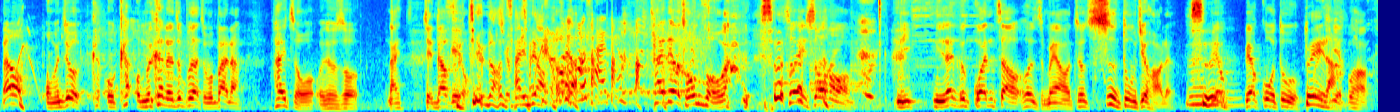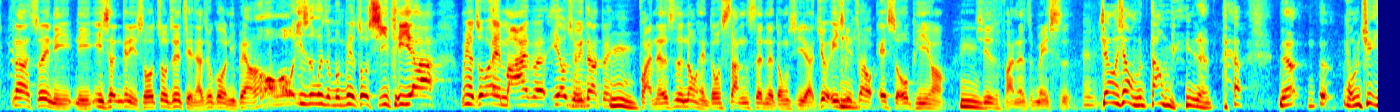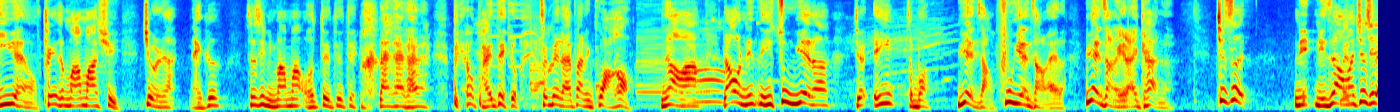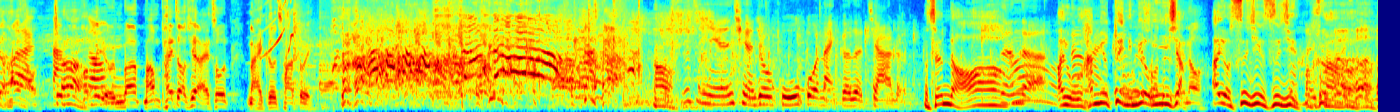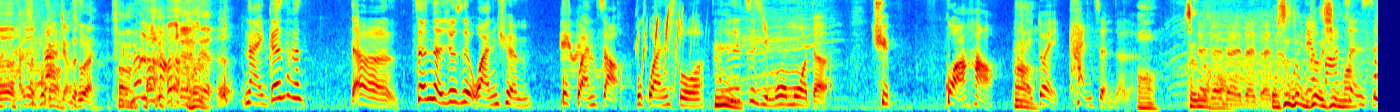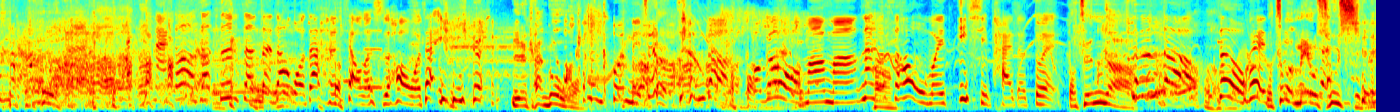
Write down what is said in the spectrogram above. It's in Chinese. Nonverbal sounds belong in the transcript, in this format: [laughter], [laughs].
然后我们就看，我看我们看了就不知道怎么办呢？他一走，我就说。来，剪刀给我，剪刀拆掉，全部拆掉，拆掉重缝啊！所以说哦，你你那个关照或者怎么样，就适度就好了，不要不要过度，对了也不好。那所以你你医生跟你说做这个检查就够，你不要哦哦，医生为什么没有做 CT 啊？没有做 MRI，要求一大堆，反而是弄很多伤身的东西啊。就一切照 SOP 哦，其实反而是没事。像像我们当兵人，[laughs] 那我们去医院哦，推着妈妈去，就有人来，乃哥。这是你妈妈？我说对对对，[laughs] 来来来来，不要排队，这边来帮你挂号，你知道吗？然后你你住院呢，就哎怎么院长、副院长来了，院长也来看了，就是你你知道吗？就是还好，就旁边有人帮马上拍照下来说奶哥插队。真的，十几年前就服务过奶哥的家人，真的啊，真的。哎呦，我还没有对你没有印象哦。哎呦，失敬失敬，还是不敢讲出来。[laughs] 奶哥他。呃，真的就是完全不关照、不关说，他就是自己默默的去挂号、排队看诊的人。哦，真的，对对对对，我是这种个性吗？证实一下。[laughs] 乃哥，这这是真的。你知道我在很小的时候，我在医院也看过我，看过你，真的。我跟我妈妈那个时候我们一起排的队。哦，真的。真的，这个我可以。我这么没有出息。[laughs]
